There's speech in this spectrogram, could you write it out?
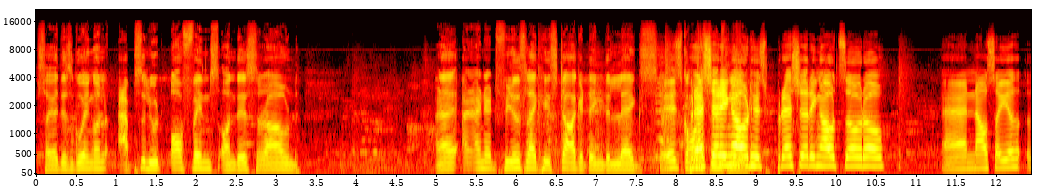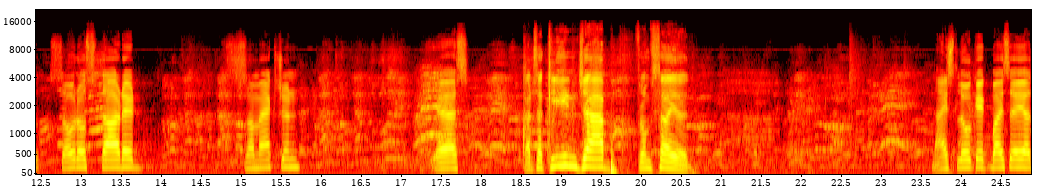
Syed is going on absolute offense on this round. And, I, and it feels like he's targeting the legs. He's pressuring out, he's pressuring out Sourav. And now Syed, Sourav started some action. Yes. That's a clean jab from Syed. Nice low kick by Syed.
